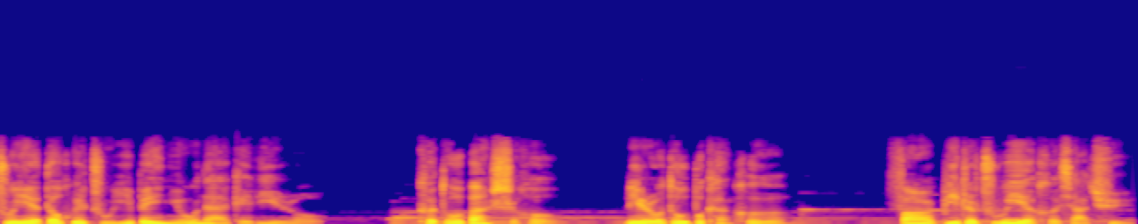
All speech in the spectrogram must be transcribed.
朱叶都会煮一杯牛奶给丽柔，可多半时候，丽柔都不肯喝，反而逼着朱叶喝下去。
